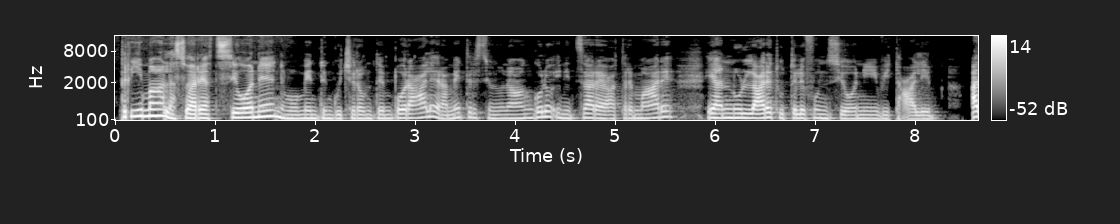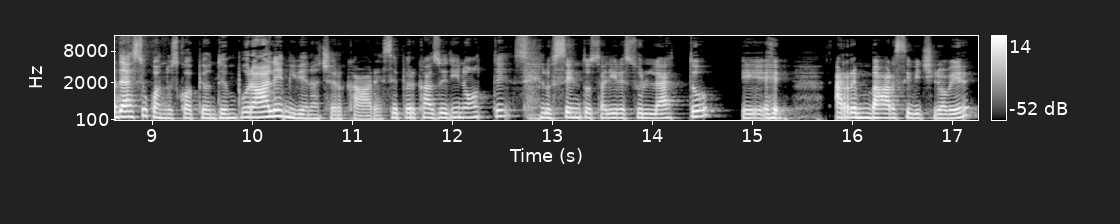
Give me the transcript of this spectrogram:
Prima la sua reazione nel momento in cui c'era un temporale era mettersi in un angolo, iniziare a tremare e annullare tutte le funzioni vitali. Adesso quando scoppia un temporale mi viene a cercare, se per caso è di notte, se lo sento salire sul letto e arrembarsi vicino a me,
